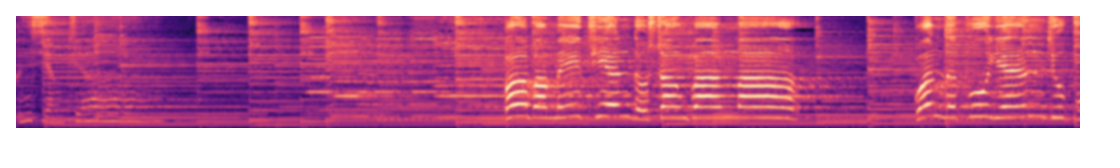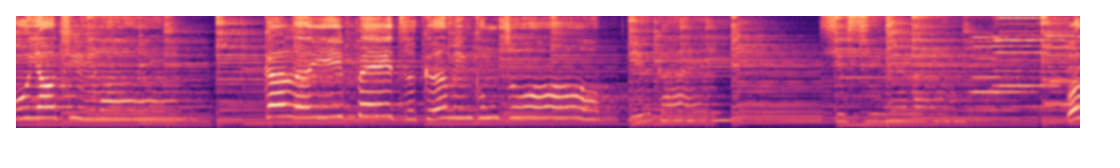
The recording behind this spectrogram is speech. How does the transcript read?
很想家。爸爸每天都上班吗？管得不严就不要去了。干了一辈子革命工作，也该歇歇了。我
